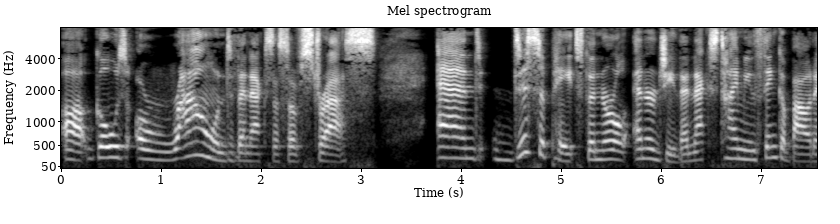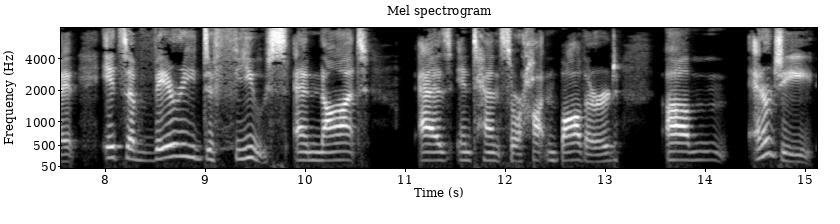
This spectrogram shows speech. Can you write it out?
uh, goes around the nexus of stress and dissipates the neural energy the next time you think about it. It's a very diffuse and not as intense or hot and bothered um, energy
